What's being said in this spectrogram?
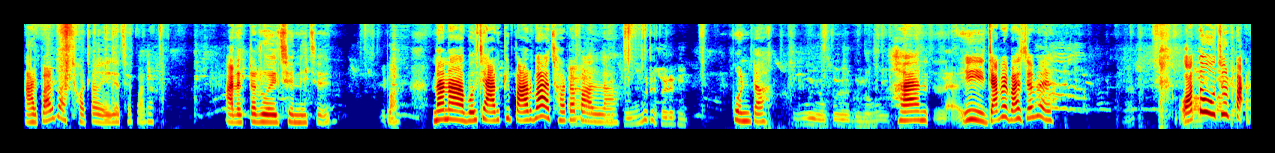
আর পারবা? ছটা হয়ে গেছে পারা। আরেকটা রয়েছে নিচে। না না বলছি আর কি পারবা? ছটা পারলা। করে নি। কোনটা? হ্যাঁ ই যাবে বাস যাবে? অত উঁচু পা-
